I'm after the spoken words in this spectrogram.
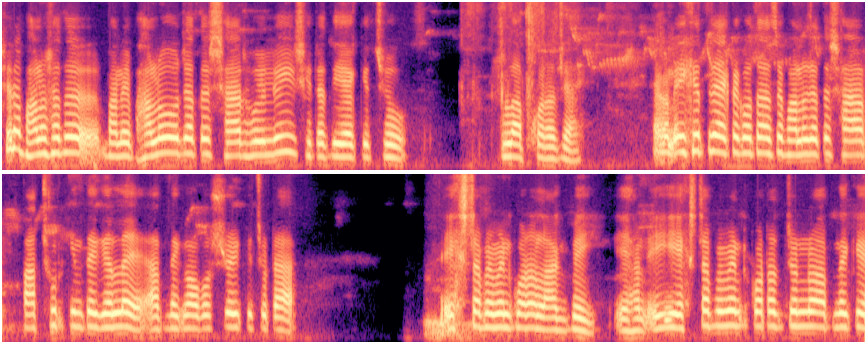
সেটা ভালো সাথে মানে ভালো জাতের সার হইলেই সেটা দিয়ে কিছু লাভ করা যায়। এখন এই ক্ষেত্রে একটা কথা আছে, ভালো জাতের সার পাছুর কিনতে গেলে আপনাকে অবশ্যই কিছুটা এক্সট্রা পেমেন্ট করা লাগবেই। এখন এই এক্সট্রা পেমেন্ট করার জন্য আপনাকে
